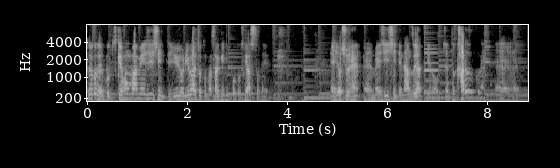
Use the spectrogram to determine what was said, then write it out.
ということで、ぶっつけ本番明治維新っていうよりは、ちょっとまあ先にポッドキャストで、えー予習編、えー明治維新って何ぞやっていうのをちょっと軽くね、えー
